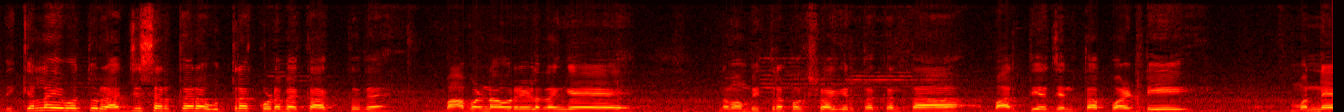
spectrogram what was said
ಇದಕ್ಕೆಲ್ಲ ಇವತ್ತು ರಾಜ್ಯ ಸರ್ಕಾರ ಉತ್ತರ ಕೊಡಬೇಕಾಗ್ತದೆ. ಬಾಬಣ್ಣ ಅವ್ರು ಹೇಳ್ದಂಗೆ ನಮ್ಮ ಮಿತ್ರ ಪಕ್ಷವಾಗಿರ್ತಕ್ಕಂಥ ಭಾರತೀಯ ಜನತಾ ಪಾರ್ಟಿ ಮೊನ್ನೆ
